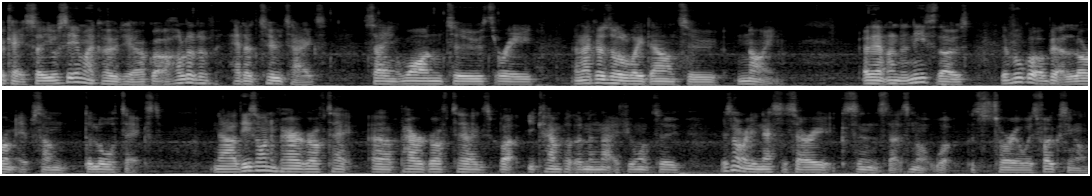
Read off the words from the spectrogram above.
okay so you'll see in my code here I've got a whole lot of header 2 tags saying 1, 2, 3 and that goes all the way down to 9 and then underneath those they've all got a bit of lorem ipsum the law text. Now these aren't in paragraph, uh, paragraph tags, but you can put them in that if you want to. It's not really necessary since that's not what the tutorial is focusing on.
